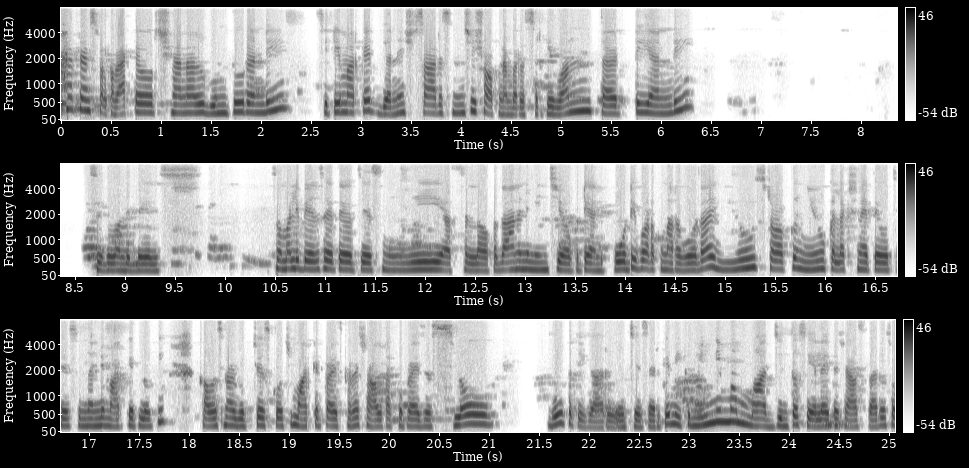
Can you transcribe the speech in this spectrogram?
Hi friends welcome back to our channel Guntur అండి సిటీ మార్కెట్ గణేష్ సారీస్ నుంచి షాప్ నెంబర్ వచ్చరికి వన్ థర్టీ అండి. ఇదిగోండి బేల్స్ సో మళ్ళీ బేల్స్ అయితే వచ్చేసినాయి. అసలు ఒకదానిని మించి ఒకటి అండి. పోటీ పడుతున్నారు కూడా. న్యూ స్టాక్ న్యూ కలెక్షన్ అయితే వచ్చేసిందండి మార్కెట్లోకి. కావాల్సిన బుక్ చేసుకోవచ్చు. మార్కెట్ ప్రైస్ కన్నా చాలా తక్కువ ప్రైజెస్లో భూపతి గారు వచ్చేసరికి మీకు మినిమం మార్జిన్తో సేల్ అయితే చేస్తారు. సో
